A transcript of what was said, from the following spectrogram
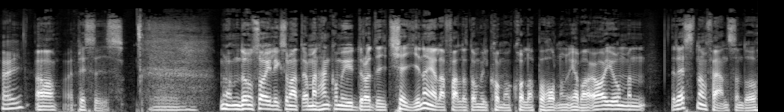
hej. ja, precis. Mm. Men de sa ju liksom att ja, men han kommer ju dra dit tjejerna i alla fall, att de vill komma och kolla på honom. Jag bara, ja jo men resten av fansen då?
